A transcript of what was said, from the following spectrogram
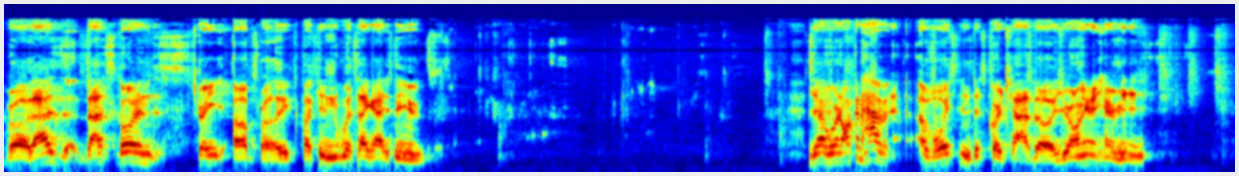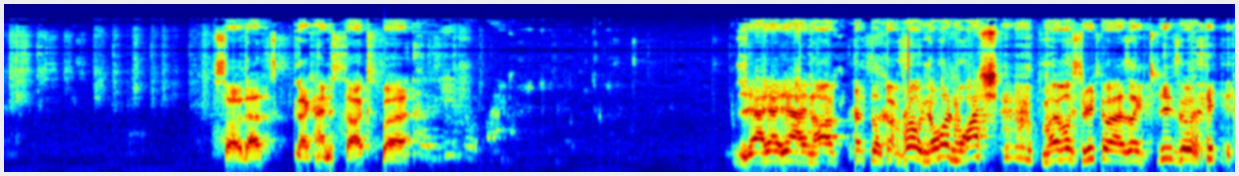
bro, that's that's going straight up, bro. Like fucking what's that guy's name? Yeah, we're not gonna have a voice in Discord chat though. You're only gonna hear me. So that's that kind of sucks, but yeah, yeah, yeah. No, let's look up, bro. No one watched my most recent. one. I was like, jeez, Louise.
